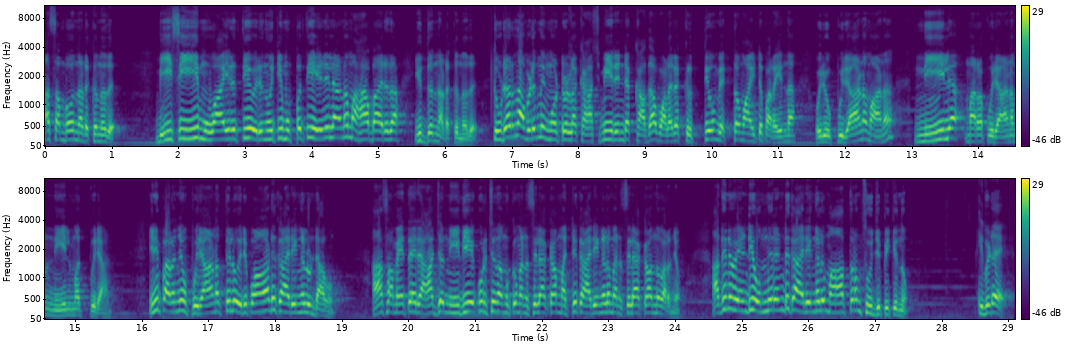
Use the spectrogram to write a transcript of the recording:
ആ സംഭവം നടക്കുന്നത്. ബി സി ഇ മൂവായിരത്തി ഒരുന്നൂറ്റി മുപ്പത്തി ഏഴിലാണ് മഹാഭാരത യുദ്ധം നടക്കുന്നത്. തുടർന്ന് അവിടുന്ന് ഇങ്ങോട്ടുള്ള കാശ്മീരിന്റെ കഥ വളരെ കൃത്യവും വ്യക്തമായിട്ട് പറയുന്ന ഒരു പുരാണമാണ് നീലമറ പുരാണം നീൽമത് പുരാൺ ഇനി പറഞ്ഞു പുരാണത്തിൽ ഒരുപാട് കാര്യങ്ങളുണ്ടാവും ആ സമയത്തെ രാജനീതിയെക്കുറിച്ച് നമുക്ക് മനസ്സിലാക്കാം മറ്റു കാര്യങ്ങൾ മനസ്സിലാക്കാം എന്ന് പറഞ്ഞു. അതിനുവേണ്ടി ഒന്ന് രണ്ട് കാര്യങ്ങൾ മാത്രം സൂചിപ്പിക്കുന്നു. ഇവിടെ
